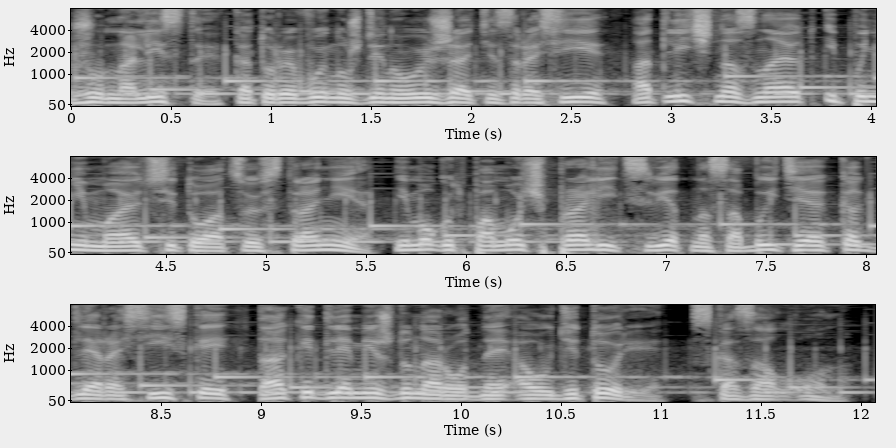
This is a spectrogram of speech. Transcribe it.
Журналисты, которые вынуждены уезжать из России, отлично знают и понимают ситуацию в стране и могут помочь пролить свет на события как для российской, так и для международной аудитории, сказал он.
